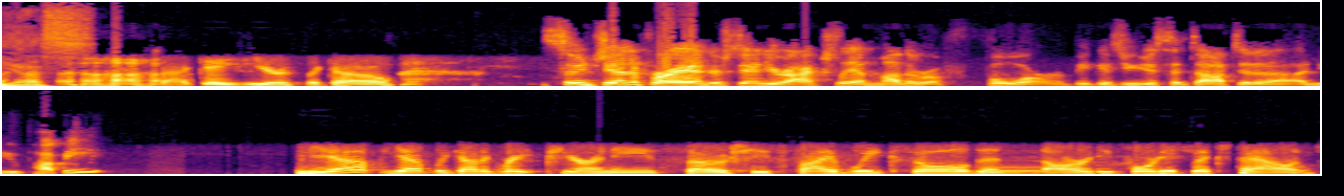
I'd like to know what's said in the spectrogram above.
Yes. back eight years ago. So, Jennifer, I understand you're actually a mother of four because you just adopted a, a new puppy. Yep, yep. We got a great Pyrenees. So she's five weeks old and already 46 pounds.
